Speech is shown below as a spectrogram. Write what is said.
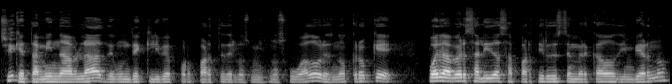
que también habla de un declive por parte de los mismos jugadores, ¿no? Creo que puede haber salidas a partir de este mercado de invierno,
